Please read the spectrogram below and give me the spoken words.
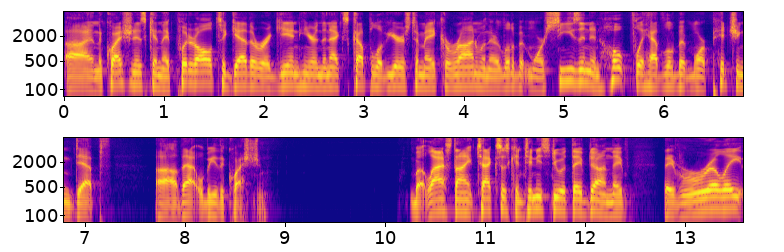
Uh, and the question is, can they put it all together again here in the next couple of years to make a run when they're a little bit more seasoned and hopefully have a little bit more pitching depth? Uh, that will be the question. But last night, Texas continues to do what they've done. They've they've really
